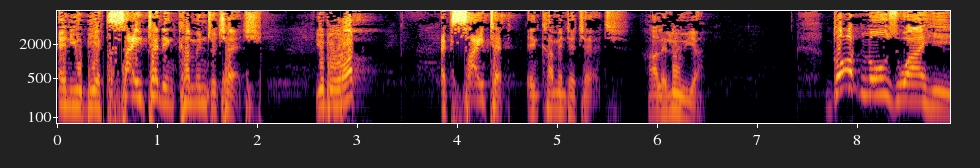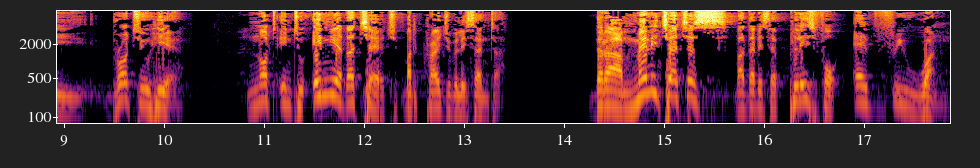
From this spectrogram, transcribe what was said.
And you'll be excited in coming to church. You'll be what? Excited in coming to church. Hallelujah. God knows why He brought you here, not into any other church but Christ Jubilee Center. There are many churches, but there is a place for everyone.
